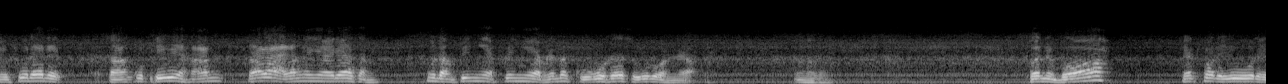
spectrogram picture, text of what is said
นี่ผู้ได้เด็กสางกุฏิวิหารศาลาลังใหญ่ๆเดียวสั่นผู้ดังปิ้งเงียบปิ้งเงียบแล้วมันกูเธอสูรวนเนี่ยเออเพิ่นเนี่ยบ่เฮ็ดพอได้อยู่เด็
